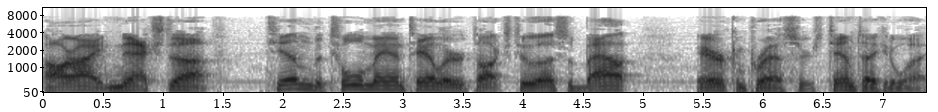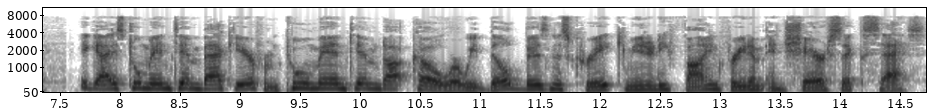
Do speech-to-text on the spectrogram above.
All right, next up, Tim the Toolman Taylor talks to us about air compressors. Tim, take it away. Hey guys, Toolman Tim back here from toolmantim.co where we build business, create community, find freedom, and share success.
